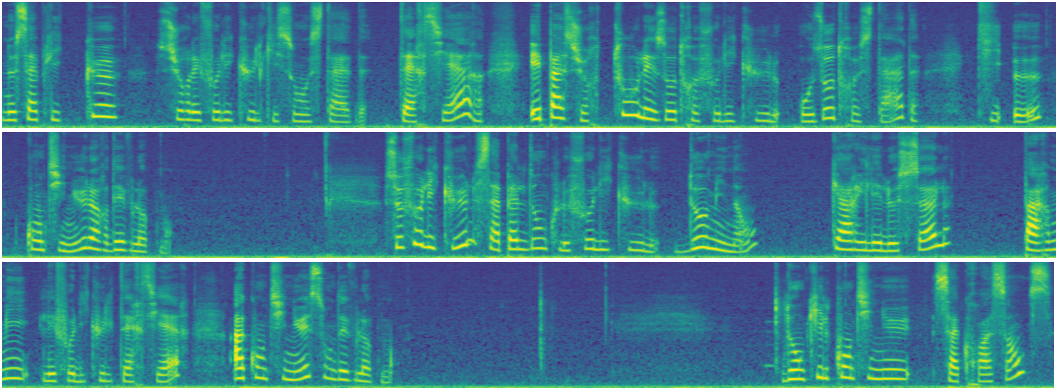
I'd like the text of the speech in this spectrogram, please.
ne s'applique que sur les follicules qui sont au stade tertiaire et pas sur tous les autres follicules aux autres stades qui, eux, continuent leur développement. Ce follicule s'appelle donc le follicule dominant car il est le seul parmi les follicules tertiaires à continuer son développement. Donc il continue sa croissance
